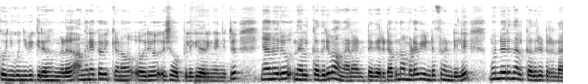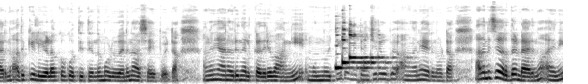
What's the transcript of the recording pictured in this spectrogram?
കുഞ്ഞു കുഞ്ഞു വിഗ്രഹങ്ങൾ അങ്ങനെയൊക്കെ വിൽക്കണ ഒരു ഷോപ്പിൽ കയറി കഴിഞ്ഞിട്ട് ഞാനൊരു നെൽക്കതിര് വാങ്ങാനായിട്ട് കയറിയിട്ട് അപ്പോൾ നമ്മുടെ വീടിന്റെ ഫ്രണ്ടിൽ മുന്നൊരു നെൽക്കതിര് ഇട്ടിട്ടുണ്ടായിരുന്നു. അത് കിളികളൊക്കെ കൊത്തിത്തിന്ന് മുഴുവനും നാശമായി പോയിട്ടാണ് അങ്ങനെ ഞാനൊരു നെൽക്കതിര് വാങ്ങി മുന്നൂറ്റി തൊണ്ണൂറ്റഞ്ച് രൂപ അങ്ങനെയായിരുന്നു കേട്ടോ അതിന് ചെറുതുണ്ടായിരുന്നു. അതിന്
